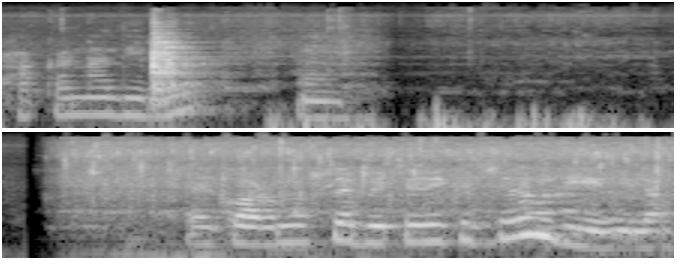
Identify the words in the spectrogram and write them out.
ঢাকা না দিলে। এই গরম মশলা বেটে রেখেছিলাম, দিয়ে দিলাম।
